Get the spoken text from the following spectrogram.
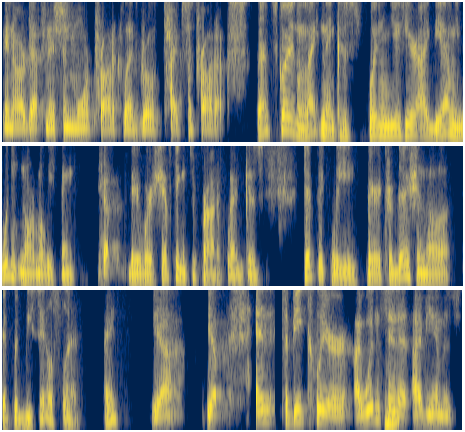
in our definition, more product led growth types of products. That's quite enlightening because when you hear IBM, you wouldn't normally think yep. they were shifting to product led because typically, very traditional, it would be sales led, right? Yeah. Yep. And to be clear, I wouldn't say mm-hmm. that IBM is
